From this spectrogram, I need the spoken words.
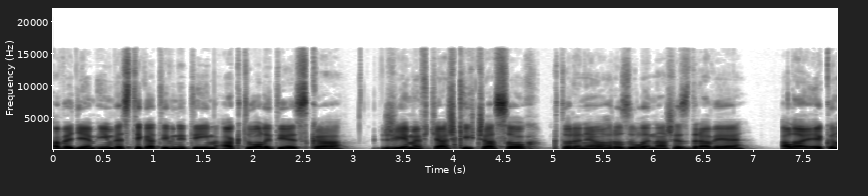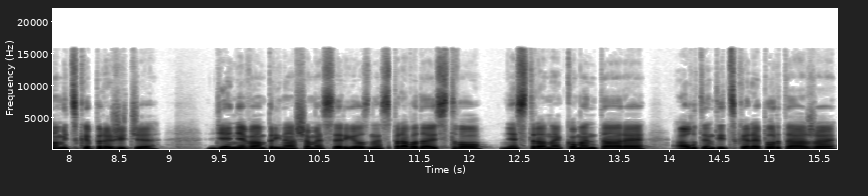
a vediem investigatívny tím Aktuality.sk. Žijeme v ťažkých časoch, ktoré neohrozujú len naše zdravie, ale aj ekonomické prežitie. Denne vám prinášame seriózne spravodajstvo, nestranné komentáre, autentické reportáže,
